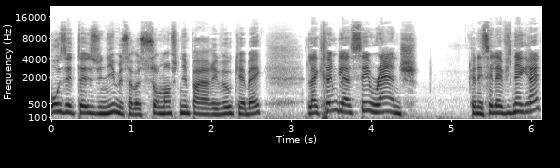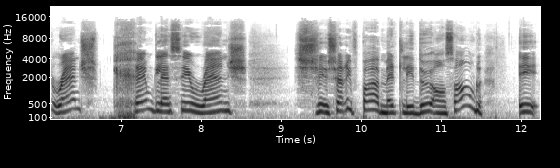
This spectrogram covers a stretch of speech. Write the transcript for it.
aux États-Unis, mais ça va sûrement finir par arriver au Québec. La crème glacée ranch. Connaissez la vinaigrette ranch, crème glacée ranch. Je n'arrive pas à mettre les deux ensemble. Et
